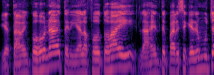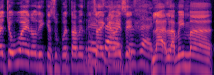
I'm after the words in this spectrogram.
Ya estaba encojonada, tenía las fotos ahí, la gente parece que era un muchacho bueno, di que supuestamente, tú sabes que a veces la misma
